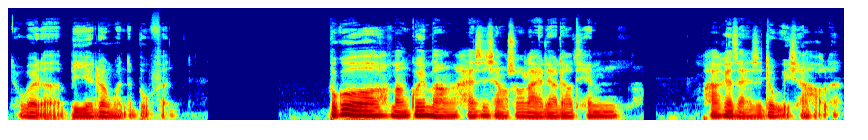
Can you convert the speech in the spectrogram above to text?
就为了毕业论文的部分。不过忙归忙，还是想说来聊聊天，Podcast 还是录一下好了。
